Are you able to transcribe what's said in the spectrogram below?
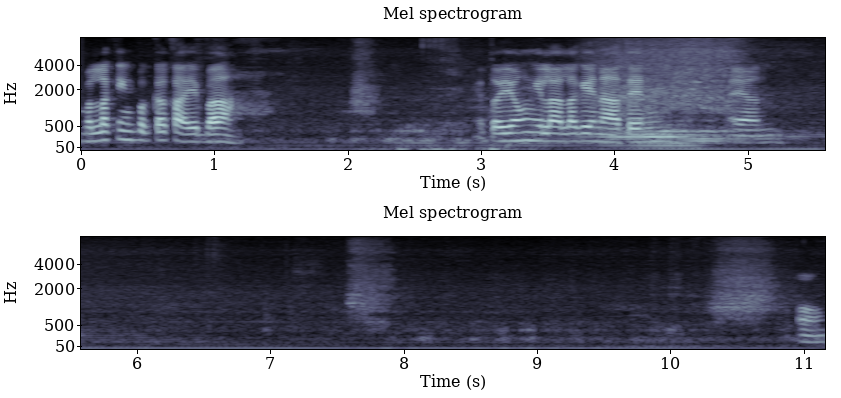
Malaking pagkakaiba. Ito yung ilalagay natin. Ayan. Oh.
